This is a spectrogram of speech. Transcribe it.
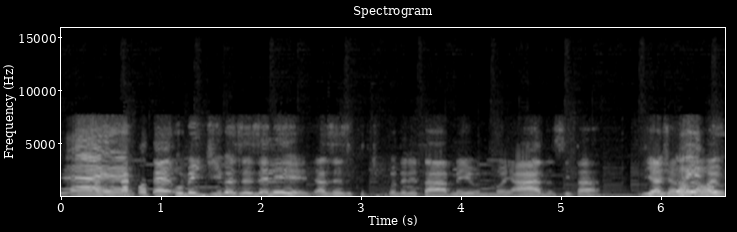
Às vezes acontece, o mendigo, às vezes, ele. Às vezes, tipo, quando ele tá meio noiado, assim, tá viajando, Noiado. não, eu,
